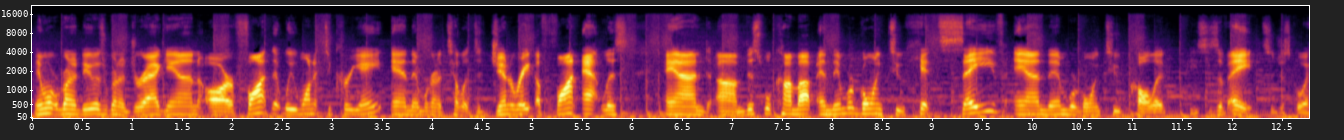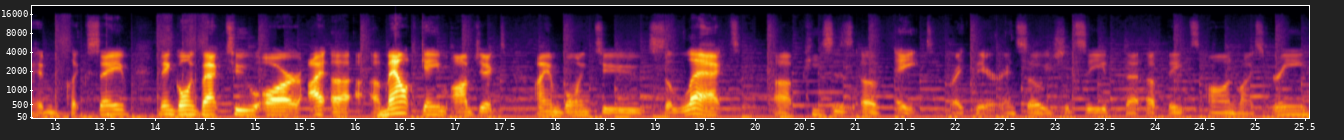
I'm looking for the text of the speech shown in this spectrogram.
Then what we're going to do is we're going to drag in our font that we want it to create, and then we're going to tell it to generate a font atlas and um, this will come up and then we're going to hit save and then we're going to call it pieces of eight. So just go ahead and click save. Then going back to our uh, amount game object I am going to select uh, pieces of eight right there. And so you should see that, that updates on my screen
